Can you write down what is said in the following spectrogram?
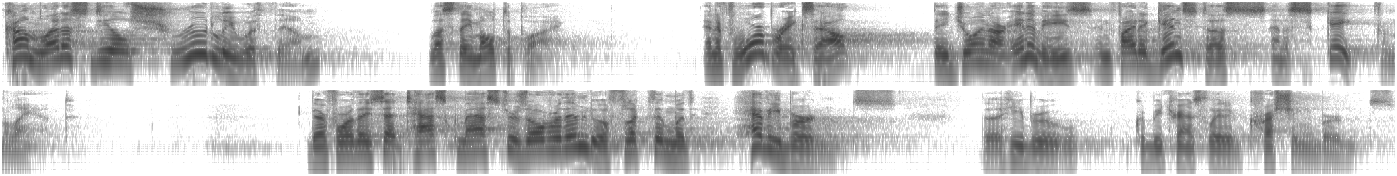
Come, let us deal shrewdly with them, lest they multiply. And if war breaks out, they join our enemies and fight against us and escape from the land. Therefore, they set taskmasters over them to afflict them with heavy burdens. The Hebrew could be translated crushing burdens.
